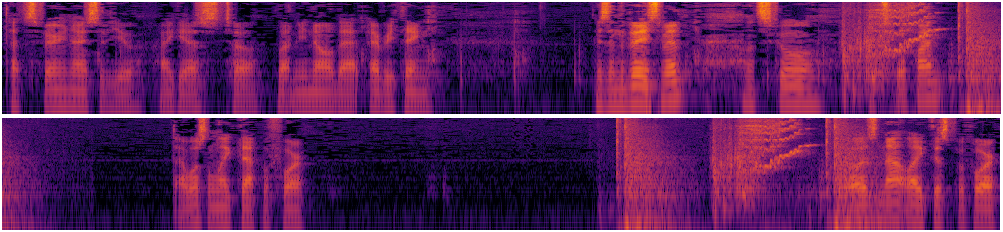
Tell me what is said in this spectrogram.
that's very nice of you, I guess, to let me know that everything is in the basement. Let's go. Let's go find. That wasn't like that before. It was not like this before.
